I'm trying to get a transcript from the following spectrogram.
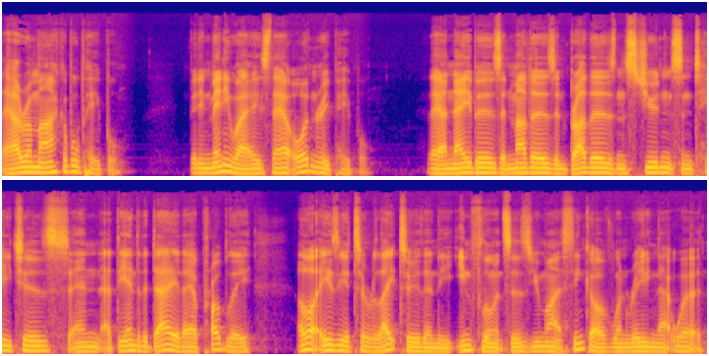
They are remarkable people, but in many ways, they are ordinary people. They are neighbors and mothers and brothers and students and teachers, and at the end of the day, they are probably a lot easier to relate to than the influences you might think of when reading that word.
